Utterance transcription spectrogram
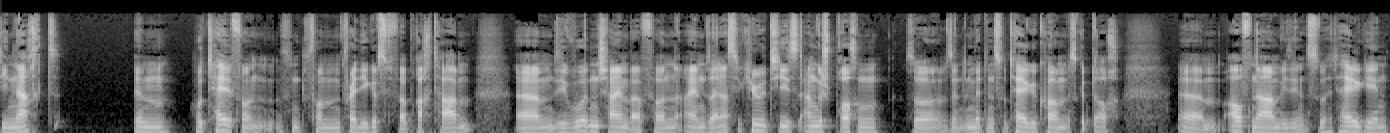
die Nacht im Hotel von, vom Freddy Gibbs verbracht haben. Ähm, sie wurden scheinbar von einem seiner Securities angesprochen, so sind mit ins Hotel gekommen. Es gibt auch ähm, Aufnahmen, wie sie ins Hotel gehen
